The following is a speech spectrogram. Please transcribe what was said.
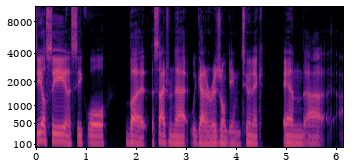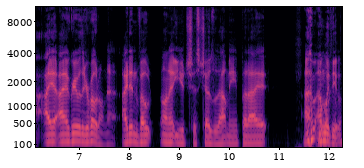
DLC and a sequel, but aside from that, we got an original game in Tunic, and uh, I I agree with your vote on that. I didn't vote on it. You just chose without me, but I I'm, I'm with you.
